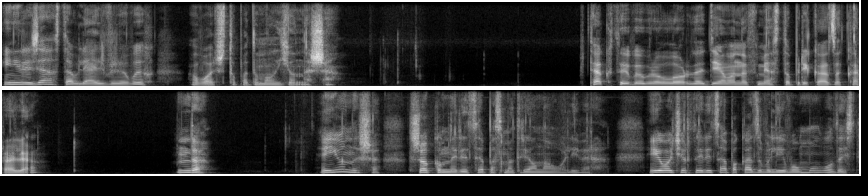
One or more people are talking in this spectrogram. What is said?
и нельзя оставлять в живых, вот что подумал юноша. Так ты выбрал лорда демонов вместо приказа короля? Да. Юноша с шоком на лице посмотрел на Оливера. Его черты лица показывали его молодость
